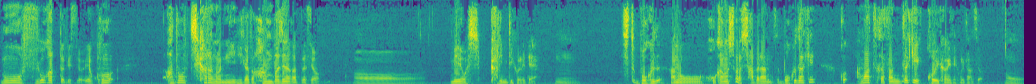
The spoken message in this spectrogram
もうすごかったですよ。いや、この、あの力の握り方半端じゃなかったですよ。ああ。目をしっかり見てくれて。うん。人、僕、あのー他の人は喋らんんですよ。僕だけ、こ天塚さんだけ声かけてくれたんですよ。おう。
